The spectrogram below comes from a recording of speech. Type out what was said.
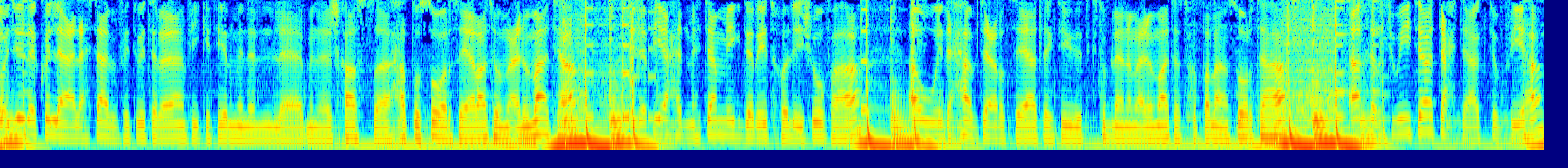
موجودة كلها على حسابي في تويتر. الآن في كثير من من الأشخاص حطوا صور سياراتهم ومعلوماتها. إذا في أحد مهتم يقدر يدخل يشوفها أو إذا حاب تعرض سيارتك تقدر تكتب لنا معلوماتها تحط لنا صورتها. آخر تويتة تحتها أكتب فيها.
